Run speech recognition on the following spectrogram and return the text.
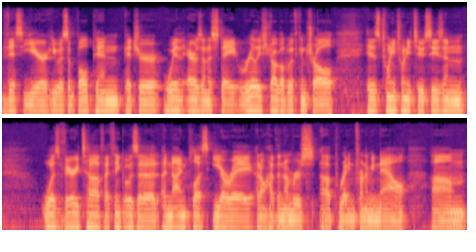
this year. He was a bullpen pitcher with Arizona State, really struggled with control. His 2022 season was very tough. I think it was a, a nine plus ERA. I don't have the numbers up right in front of me now. Um,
